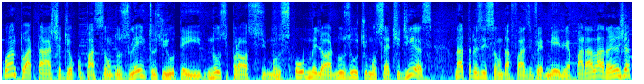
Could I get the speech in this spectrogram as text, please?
Quanto à taxa de ocupação dos leitos de UTI nos próximos, ou melhor, nos últimos sete dias, na transição da fase vermelha para a laranja,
